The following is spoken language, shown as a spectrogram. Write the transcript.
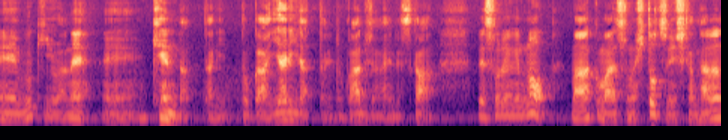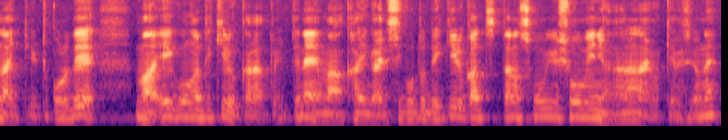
えー武器はね、えー剣だったりとか槍だったりとかあるじゃないですか。でそれの、まあ、あくまでその一つにしかならないっていうところで、まあ、英語ができるからといってね、まあ、海外で仕事できるかっつったらそういう証明にはならないわけですよね。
